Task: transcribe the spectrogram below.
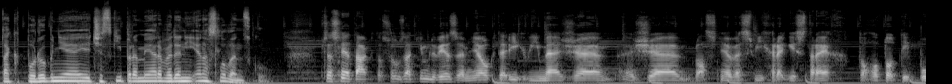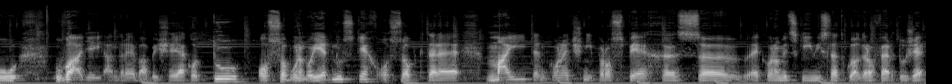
tak podobně je český premiér vedený i na Slovensku. Přesně tak, to jsou zatím dvě země, o kterých víme, že, že vlastně ve svých registrech tohoto typu uvádějí Andreje Babiše jako tu osobu nebo jednu z těch osob, které mají ten konečný prospěch z ekonomických výsledků Agrofertu, že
